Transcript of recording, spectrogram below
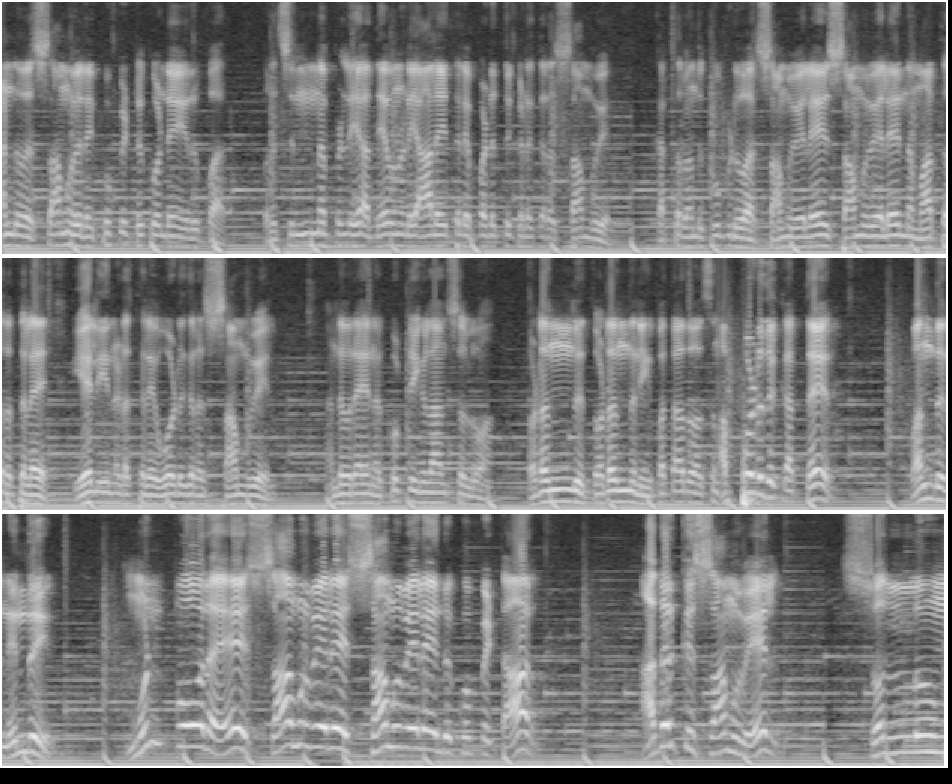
ஆண்டவர் சாமுவேலை கூப்பிட்டு கொண்டே இருப்பார். ஒரு சின்ன பிள்ளையா தேவனுடைய ஆலயத்தில் படுத்து கிடக்கிற சாமுவேல். கர்த்தர் வந்து கூப்பிடுவார் சாமுவேலே சாமுவேலே என்ன ஏலியின் இடத்துல ஓடுகிற சாமுவேல். ஆண்டவரே என்ன கூப்பிட்டீங்களான்னு சொல்லுவான். தொடர்ந்து தொடர்ந்து நீங்க பத்தாவது வருஷம் அப்பொழுது கர்த்தர் வந்து நின்று முன் போல சாமுவேலே சாமுவேலே என்று கூப்பிட்டார். அதற்கு சாமுவேல் சொல்லும்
